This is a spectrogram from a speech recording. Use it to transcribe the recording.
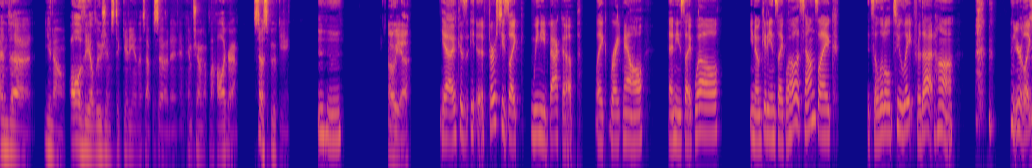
and the you know all of the allusions to Gideon this episode and, and him showing up on the hologram so spooky. hmm oh yeah Yeah, cuz at first he's like we need backup like right now and he's like, "Well, you know, Gideon's like, "Well, it sounds like it's a little too late for that, huh?" and you're like,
